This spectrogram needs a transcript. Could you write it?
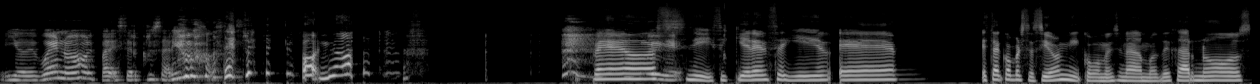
Y yo de bueno, al parecer cruzaremos. ¡Oh, no! Pero sí, si quieren seguir eh, esta conversación y como mencionábamos, dejarnos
